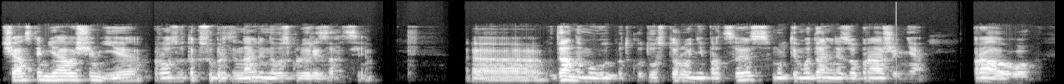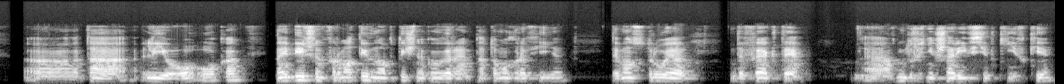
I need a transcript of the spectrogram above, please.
Частим явищем є розвиток субретинальної неваскуляризації. Е, В даному випадку двосторонній процес, мультимодальне зображення правого е, та лівого ока, найбільш інформативна оптична когерентна томографія, демонструє дефекти е, внутрішніх шарів сітківки.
